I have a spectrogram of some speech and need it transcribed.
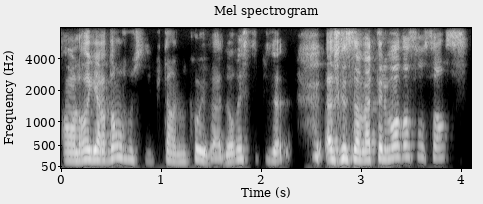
en le regardant, je me suis dit, putain, Nico, il va adorer cet épisode. Parce que ça va tellement dans son sens.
